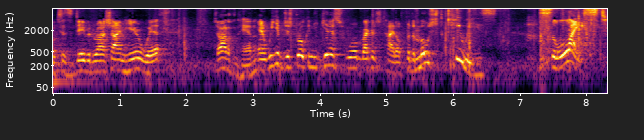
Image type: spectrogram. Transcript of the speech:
folks. It's David Rush. I'm here with, Jonathan Hannon. and we have just broken the Guinness World Records title for the most kiwis sliced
